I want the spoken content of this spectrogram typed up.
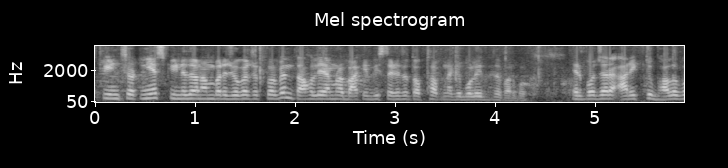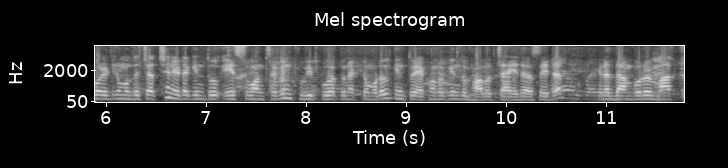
স্ক্রিনশট নিয়ে স্ক্রিনে দেওয়া নাম্বারে যোগাযোগ করবেন তাহলে আমরা বাকি বিস্তারিত তথ্য আপনাকে বলে দিতে পারব। এরপর যারা আরেকটু ভালো কোয়ালিটির মধ্যে চাচ্ছেন এটা কিন্তু এস ওয়ান সেভেন খুবই পুরাতন একটা মডেল কিন্তু এখনও কিন্তু ভালো চাহিদা আছে এটা এটার দাম পড়বে মাত্র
